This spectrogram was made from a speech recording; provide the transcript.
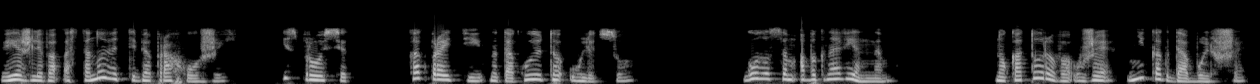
вежливо остановит тебя прохожий и спросит, как пройти на такую-то улицу. Голосом обыкновенным, но которого уже никогда больше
